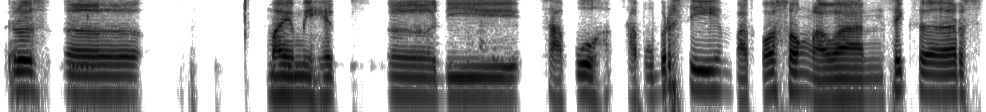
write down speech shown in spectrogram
terus eh Miami Heat eh, di sapu sapu bersih 4-0 lawan Sixers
